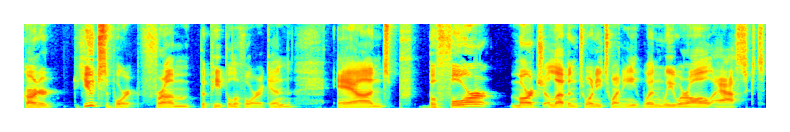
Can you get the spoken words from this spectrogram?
garnered huge support from the people of Oregon. And p- before March 11, 2020, when we were all asked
